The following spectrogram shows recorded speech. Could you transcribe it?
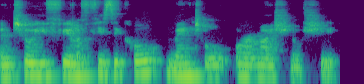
until you feel a physical, mental, or emotional shift.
